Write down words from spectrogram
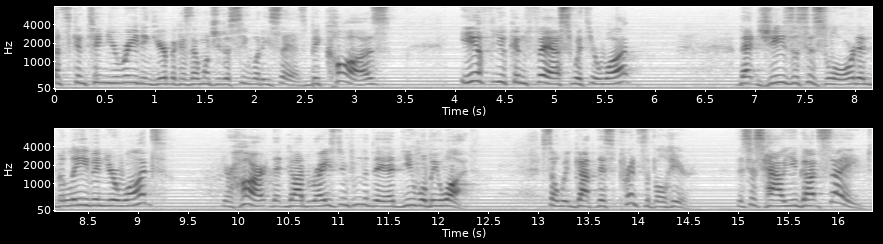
let's continue reading here because I want you to see what he says. Because if you confess with your what? That Jesus is Lord and believe in your what? Your heart that God raised him from the dead, you will be what? So we've got this principle here. This is how you got saved.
